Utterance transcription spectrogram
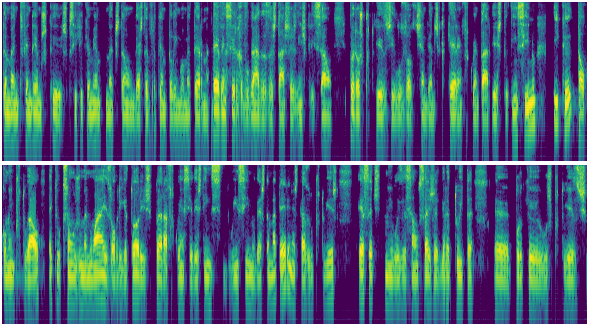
Também defendemos que, especificamente na questão desta vertente da língua materna, devem ser revogadas as taxas de inscrição para os portugueses e lusodescendentes que querem frequentar este ensino e que, tal como em Portugal, aquilo que são os manuais obrigatórios para a frequência deste do ensino desta matéria, neste caso do português, essa disponibilização seja gratuita, eh, porque os portugueses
